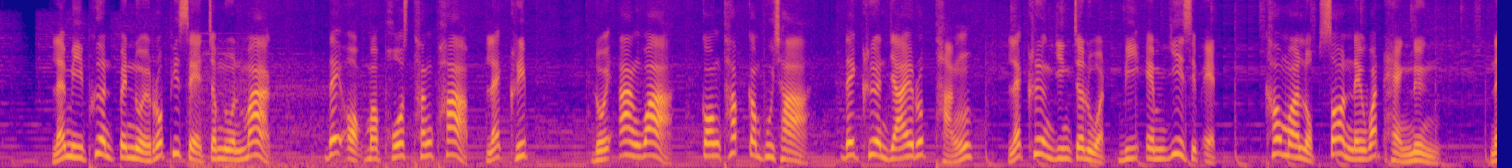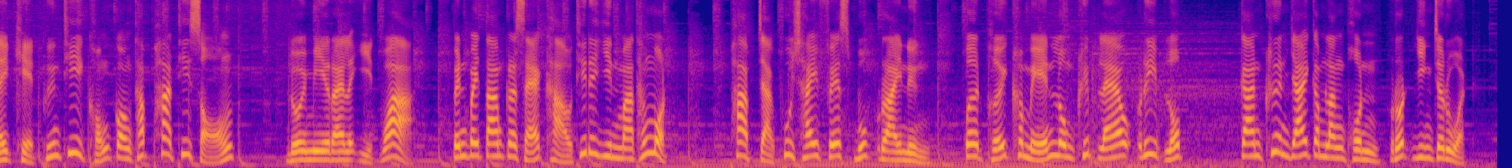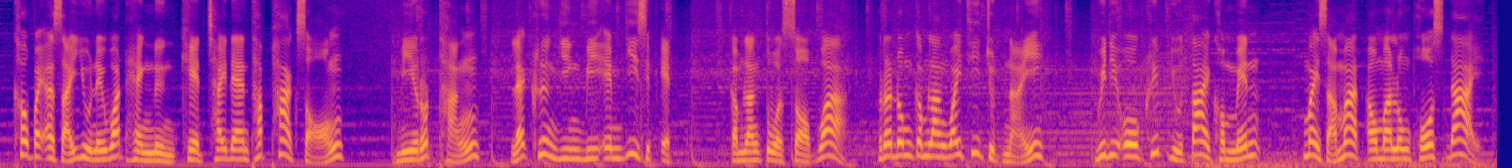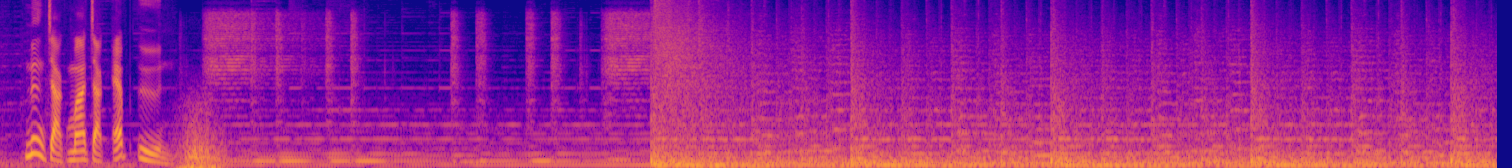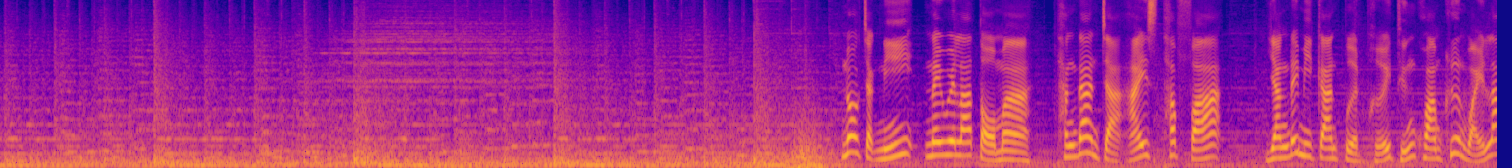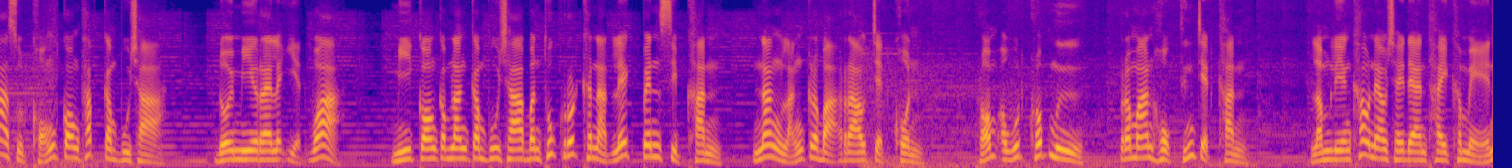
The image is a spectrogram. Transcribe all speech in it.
และมีเพื่อนเป็นหน่วยรบพิเศษจำนวนมาก ได้ออกมาโพสต์ทั้งภาพและคลิป โดยอ้างว่ากองทัพกัมพูชาได้เคลื่อนย้ายรถถัง และเครื่องยิงจรวด BM21 เข้ามาหลบซ่อนในวัดแห่งหนึ่ง ในเขตพื้นที่ของกองทัพภาคที่ 2 โดยมีรายละเอียดว่าเป็นไปตามกระแสข่าวที่ได้ยินมาทั้งหมด ภาพจากผู้ใช้ Facebook รายหนึ่ง เปิดเผยเขมรลงคลิปแล้วรีบลบ การเคลื่อนย้ายกำลังพลรถยิงจรวด เข้าไปอาศัยอยู่ในวัดแห่งหนึ่งเขตชายแดนทัพภาค 2 มีรถถังและเครื่องยิง BM21 กำลังตรวจสอบว่า ระดมกำลังไว้ที่จุดไหน วิดีโอคลิปอยู่ใต้คอมเมนต์ ไม่สามารถเอามาลงโพสต์ได้ เนื่องจากมาจากแอปอื่น นอกจากนี้ในเวลาต่อมาทางด้านจ่าไอซ์ทัพฟ้า ยังได้มีการเปิดเผยถึงความเคลื่อนไหวล่าสุดของกองทัพกัมพูชา โดยมีรายละเอียดว่า มีกองกำลังกัมพูชาบรรทุกรถขนาดเล็กเป็น 10 คัน นั่งหลังกระบะราว 7 คน พร้อมอาวุธครบมือประมาณ 6-7 คันลำเลียงเข้าแนวชายแดนไทยเขมร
